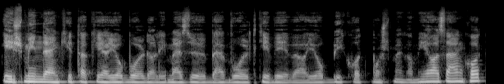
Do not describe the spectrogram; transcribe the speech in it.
és mindenkit, aki a jobboldali mezőben volt, kivéve a Jobbikot, most meg a mi hazánkot.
